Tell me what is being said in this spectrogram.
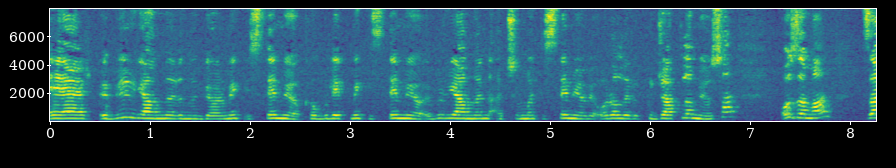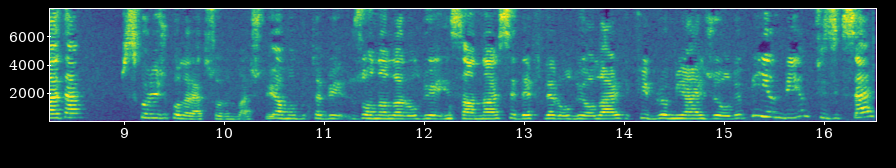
eğer öbür yanlarını görmek istemiyor, kabul etmek istemiyor, öbür yanlarını açılmak istemiyor ve oraları kucaklamıyorsan o zaman zaten psikolojik olarak sorun başlıyor ama bu tabi zonalar oluyor, insanlar sedefler oluyorlar, fibromiyalji oluyor. Bir yıl bir yıl fiziksel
